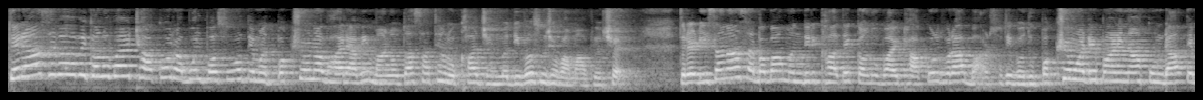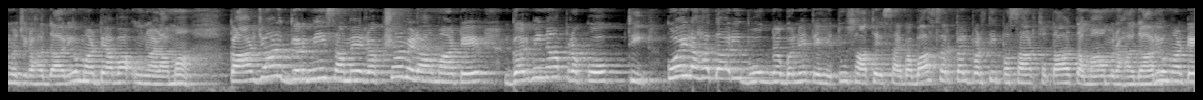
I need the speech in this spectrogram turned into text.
ત્યારે આ સેવાભાવી કનુભાઈ ઠાકોર, અબુલ પશુઓ તેમજ પક્ષીઓના ભારે આવી માનવતા સાથે અનોખા જન્મદિવસ ઉજવવામાં આવ્યો છે. ત્યારે ડીસાના મંદિર ખાતે કનુભાઈ ઠાકોર દ્વારા બારસોથી વધુ પક્ષીઓ માટે પાણીના કુંડા તેમજ રાહદારીઓ માટે આવા ઉનાળામાં કાળજાળ ગરમી સામે રક્ષણ મેળવવા માટે ગરમીના પ્રકોપથી કોઈ રાહદારી ભોગ ન બને તે હેતુ સાથે સાઈબાબા સર્કલ પરથી પસાર થતા તમામ રાહદારીઓ માટે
